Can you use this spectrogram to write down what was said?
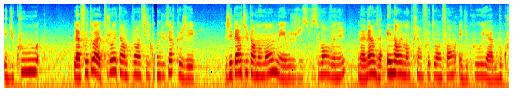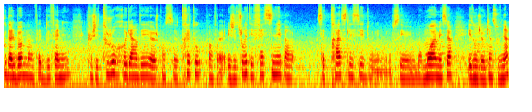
Et du coup, la photo a toujours été un peu un fil conducteur que j'ai j'ai perdu par moments, mais où je suis souvent revenue. Ma mère nous a énormément pris en photo enfant, et du coup, il y a beaucoup d'albums en fait de famille que j'ai toujours regardé, euh, je pense très tôt. et j'ai toujours été fascinée par cette trace laissée c'est bah, moi, mes sœurs, et dont j'ai aucun souvenir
